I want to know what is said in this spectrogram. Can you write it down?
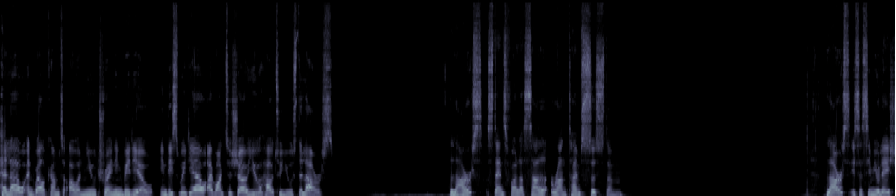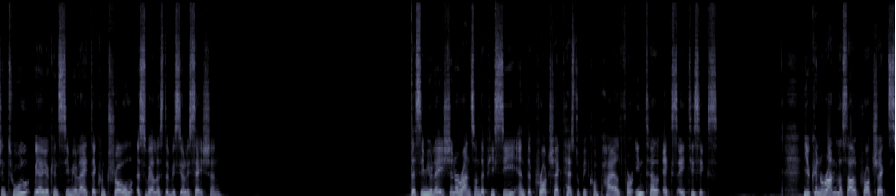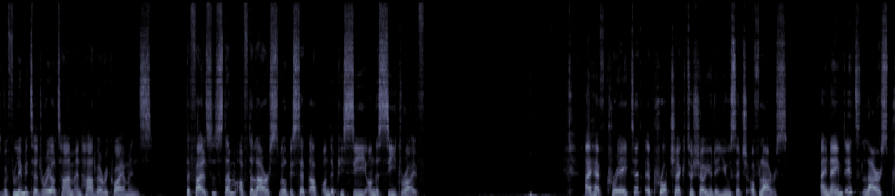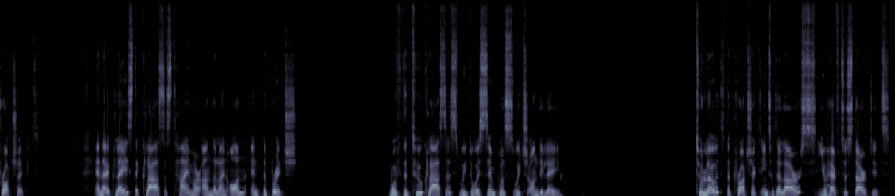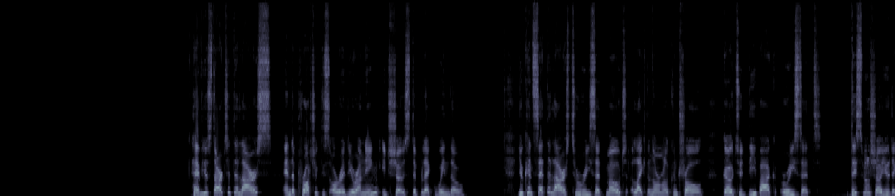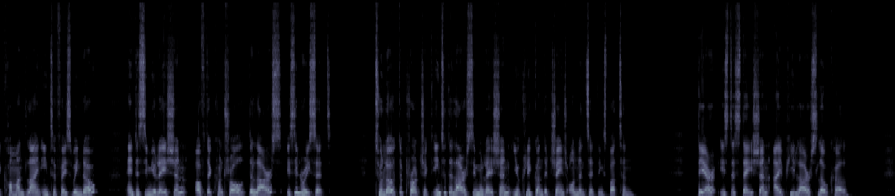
Hello and welcome to our new training video. In this video I want to show you how to use the LARS. LARS stands for LASAL Runtime System. LARS is a simulation tool where you can simulate the control as well as the visualization. The simulation runs on the PC and the project has to be compiled for Intel x86. You can run LASAL projects with limited real-time and hardware requirements. The file system of the LARS will be set up on the PC on the C drive. I have created a project to show you the usage of LARS. I named it LARS project and I place the classes timer underline on and the bridge. With the two classes we do a simple switch on delay. To load the project into the LARS, you have to start it. Have you started the LARS and the project is already running, it shows the black window. You can set the LARS to reset mode, like the normal control. Go to Debug Reset. This will show you the command line interface window and the simulation of the control, the LARS, is in reset. To load the project into the LARS simulation, you click on the Change Online Settings button. There is the station IP LARS Local.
